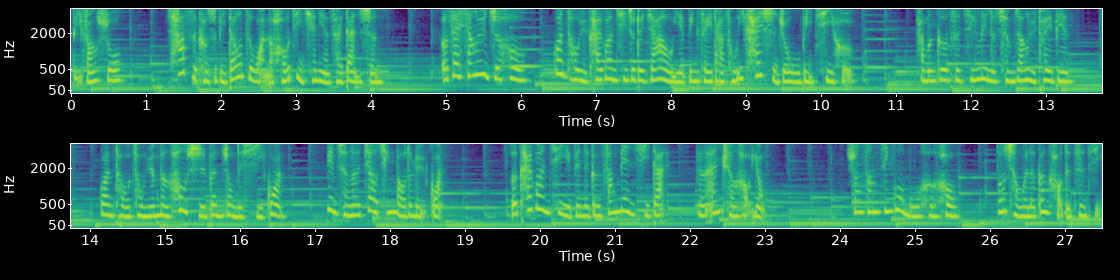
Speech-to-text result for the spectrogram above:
比方说，叉子可是比刀子晚了好几千年才诞生。而在相遇之后，罐头与开罐器这对佳偶也并非打从一开始就无比契合，他们各自经历了成长与蜕变。罐头从原本厚实笨重的锡罐，变成了较轻薄的铝罐，而开罐器也变得更方便携带、更安全好用。双方经过磨合后，都成为了更好的自己。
